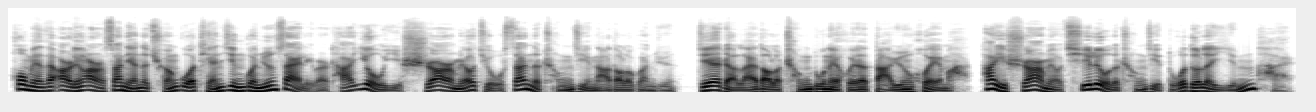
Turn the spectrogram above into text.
后面在二零二三年的全国田径冠军赛里边，她又以十二秒九三的成绩拿到了冠军。接着来到了成都那回的大运会嘛，她以十二秒七六的成绩夺得了银牌。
